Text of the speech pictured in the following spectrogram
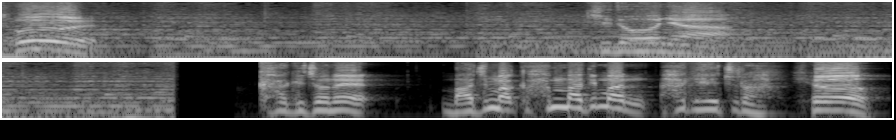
둘. 기도하냐 가기 전에 마지막 한마디만 하게 해주라. 혀.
